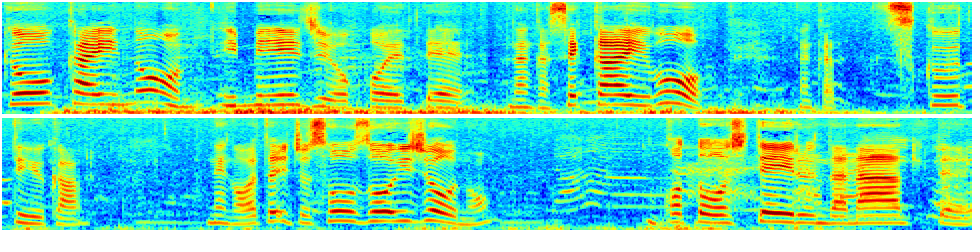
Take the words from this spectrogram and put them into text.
教会のイメージを超えてなんか世界をなんか救うっていうかなんか私一応想像以上のことをしているんだなってちょっ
